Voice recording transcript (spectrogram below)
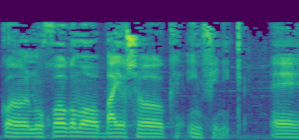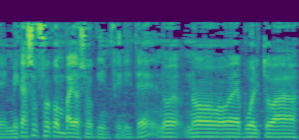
Con un juego como Bioshock Infinite. Eh, en mi caso fue con Bioshock Infinite, ¿eh? no, no, he vuelto a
